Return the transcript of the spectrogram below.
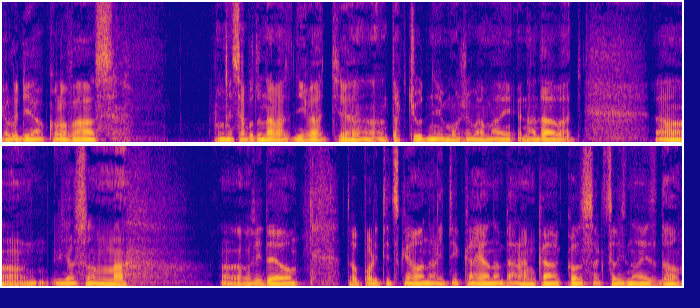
ľudia okolo vás sa budú na vás dívať tak čudne, môžu vám aj nadávať. Videl som video toho politického analytika Jana Baranka, ako sa chceli nájsť do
